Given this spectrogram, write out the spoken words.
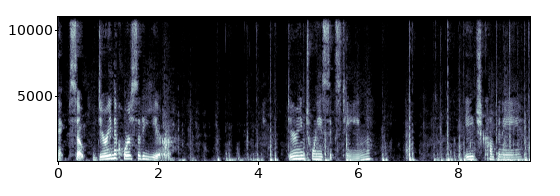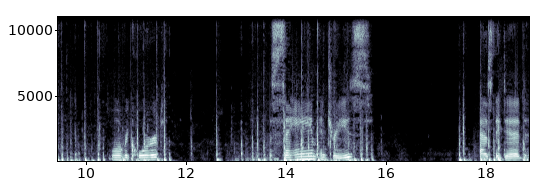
Okay, so during the course of the year, during 2016, each company will record the same entries as they did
